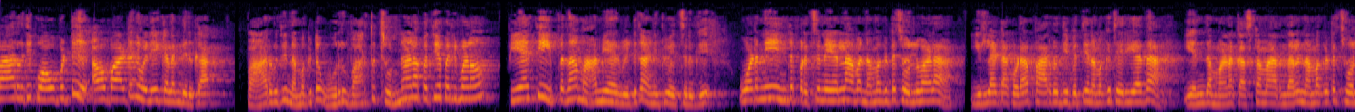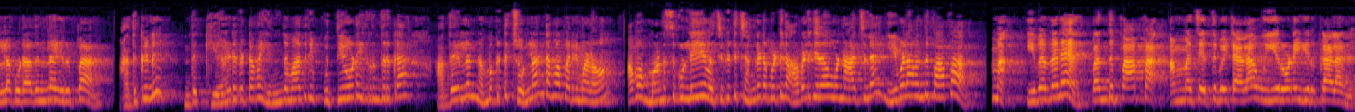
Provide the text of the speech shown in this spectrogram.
பார்வதி கோவப்பட்டு அவ பாட்டுக்கு வெளியே கிளம்பியிருக்கா. பார்வதி நம்மகிட்ட ஒரு வார்த்தை சொன்னாலா பத்தியா பரிமாணம் பேத்தி இப்பதான் மாமியார் வீட்டுக்கு அனுப்பி வச்சிருக்கு. உடனே இந்த பிரச்சனையெல்லாம் அவன் நம்ம கிட்ட சொல்லுவாளா? இல்லாட்டா கூட பார்வதி பத்தி நமக்கு தெரியாதா? எந்த மன கஷ்டமா இருந்தாலும் நம்ம கிட்ட சொல்ல கூடாதுன்னு தான் இருப்பா. அதுக்குன்னு இந்த கேடு கட்டவ இந்த மாதிரி புத்தியோட இருந்திருக்கா? அதெல்லாம் நம்ம கிட்ட சொல்லாண்டாமா பரிமாணம் அவன் மனசுக்குள்ளேயே வச்சுக்கிட்டு சங்கடப்பட்டு அவளுக்கு ஏதாவது ஒண்ணு ஆச்சுன்னா இவளா வந்து பாப்பா அம்மா, இவ தானே வந்து பாப்பா அம்மா செத்து போயிட்டாளா உயிரோட இருக்காளான்னு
